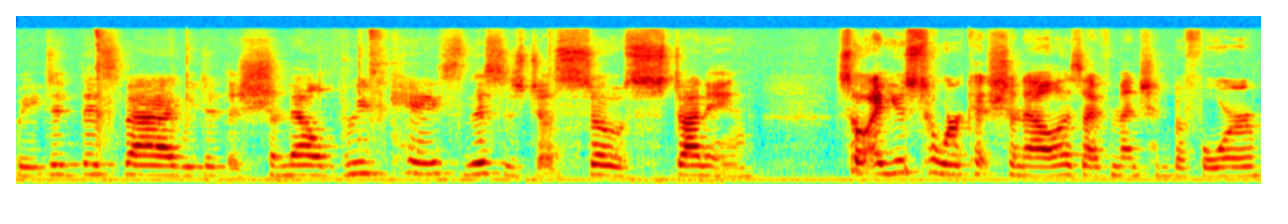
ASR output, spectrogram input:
We did this bag, we did the Chanel briefcase. This is just so stunning. So I used to work at Chanel, as I've mentioned before,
